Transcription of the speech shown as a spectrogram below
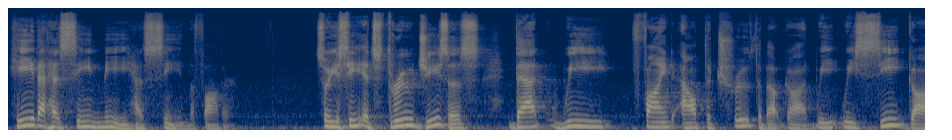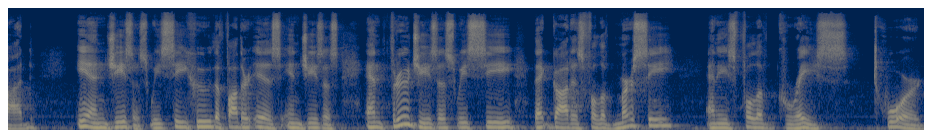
He that has seen me has seen the Father. So you see, it's through Jesus that we find out the truth about God. We, we see God in Jesus. We see who the Father is in Jesus. And through Jesus, we see that God is full of mercy and he's full of grace toward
